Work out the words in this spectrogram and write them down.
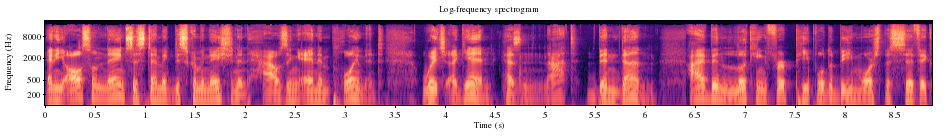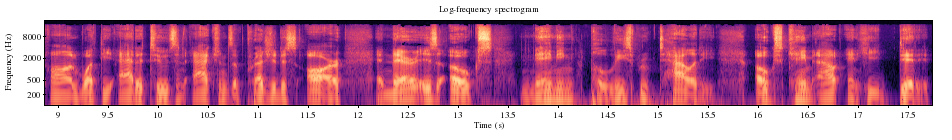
And he also named systemic discrimination in housing and employment, which again has not been done. I've been looking for people to be more specific on what the attitudes and actions of prejudice are, and there is Oaks naming police brutality. Oaks came out and he did it.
